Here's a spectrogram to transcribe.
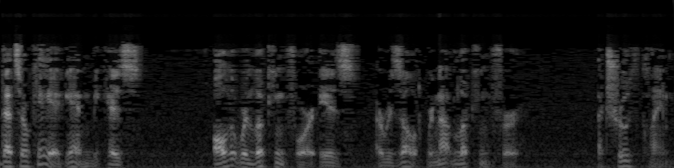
that's okay again because all that we're looking for is a result. We're not looking for a truth claim.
